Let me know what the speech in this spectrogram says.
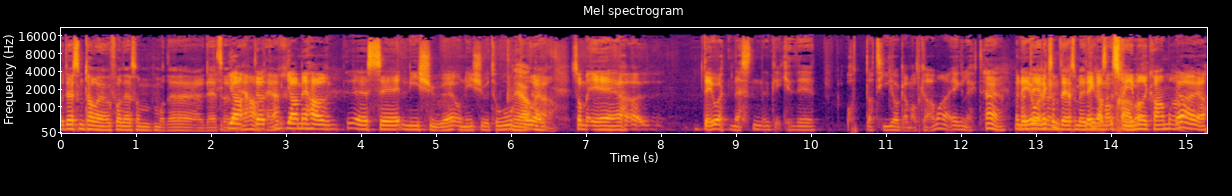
Og det som tar over for det som på en måte det som Ja, har det, her. ja, vi har eh, C920 og 922, Ja. tror jeg, Ja. som er eh, Det er jo et nesten det er åtte-ti år gammelt kamera, egentlig. Ja, ja. Men Men, det er det jo er en- liksom det som er det er deres streamerkamera. Ja, ja.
